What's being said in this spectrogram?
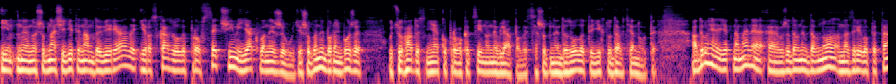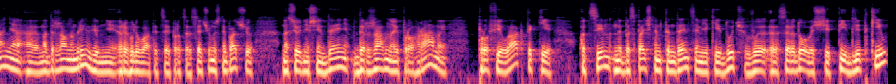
і е, ну, щоб наші діти нам довіряли і розказували про все, чим і як вони живуть, і щоб вони, боронь Боже, у цю гадость ніяко провокаційно не вляпалися, щоб не дозволити їх туди втягнути. А друге, як на мене, е, вже давним-давно назріло питання е, на державному рівні регулювати цей процес. Я чомусь не бачу на сьогоднішній день державної програми профілактики оцим небезпечним тенденціям, які йдуть в е, середовищі підлітків.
